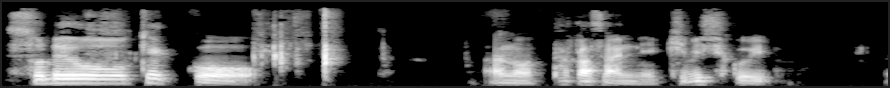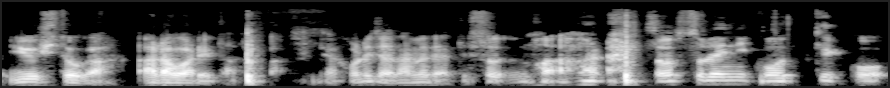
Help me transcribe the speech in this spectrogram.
それを結構、あの、タカさんに厳しく言う人が現れたとか、じゃこれじゃダメだって、そ,、まあ、そそれにこう結構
